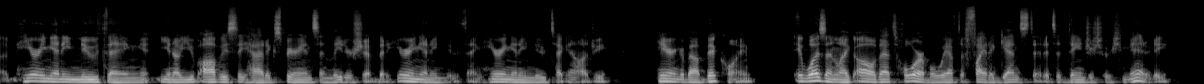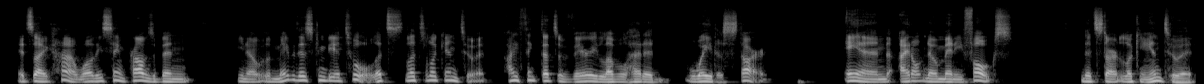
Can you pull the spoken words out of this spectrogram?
uh, hearing any new thing you know you've obviously had experience in leadership but hearing any new thing hearing any new technology hearing about bitcoin it wasn't like oh that's horrible we have to fight against it it's a danger to humanity it's like huh well these same problems have been you know maybe this can be a tool. Let's let's look into it. I think that's a very level-headed way to start and i don't know many folks that start looking into it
